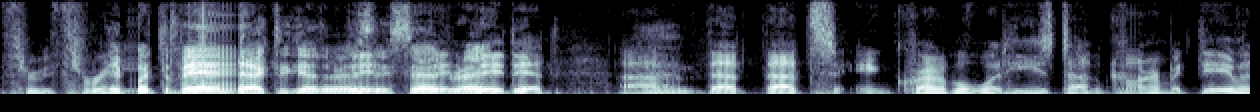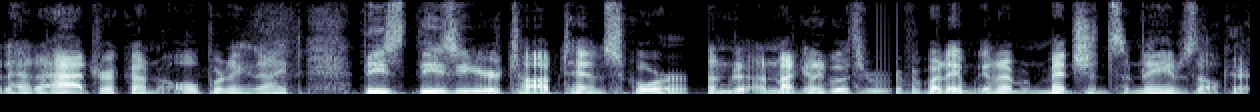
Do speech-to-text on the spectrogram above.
through three. They put the band back together, as they, they said, they, right? They did. Uh, that that's incredible what he's done. Connor McDavid had a hat trick on opening night. These these are your top ten scorers. I'm, I'm not going to go through everybody. I'm going to mention some names though. Okay.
